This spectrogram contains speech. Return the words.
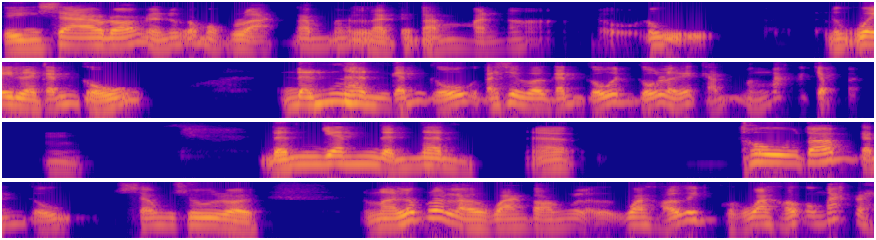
Thì sau đó là nó có một loạt tâm là cái tâm mà nó nó, nó, nó quay lại cảnh cũ định hình cảnh cũ tại sao gọi cảnh cũ? Cảnh cũ là cái cảnh bằng mắt chụp ừ. Định danh định hình à, thu tóm cảnh cũ xong xuôi rồi. Mà lúc đó là hoàn toàn là qua khỏi cái qua khỏi con mắt rồi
